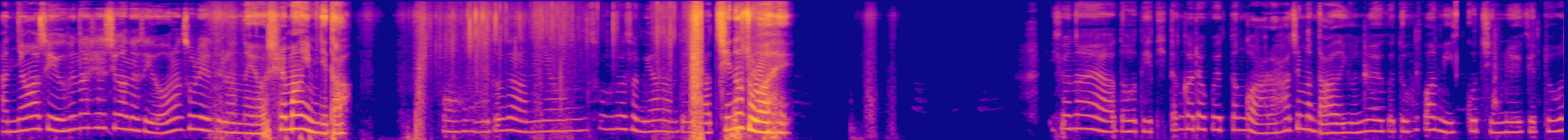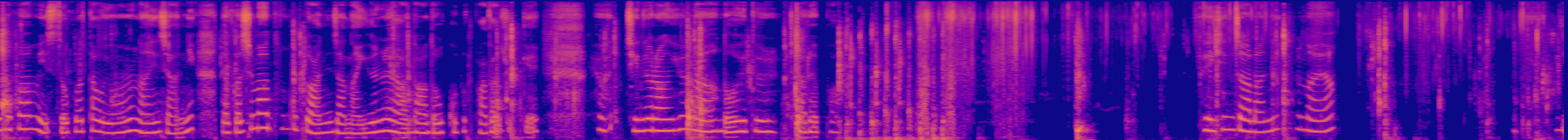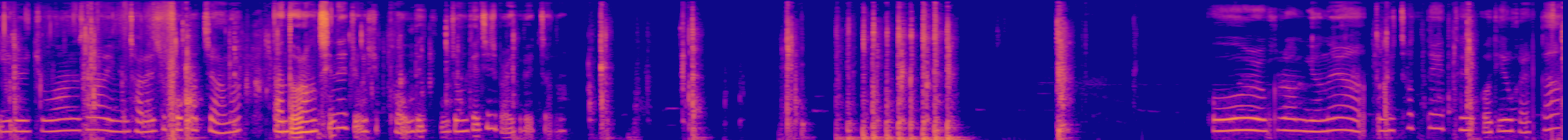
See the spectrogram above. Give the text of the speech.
안녕하세요. 흔한 실시간에서 여란 소리를 들었네요. 실망입니다. 어, 모두들 안녕. 속여서 미안한데 나 진우 좋아해. 현아야, 너 내 뒷담 가려고 했던 거 알아. 하지만 나 윤우에게도 호감이 있고 진우에게도 호감이 있어. 그렇다고 영은 아니지 않니? 내가 심하던 것도 아니잖아. 윤우야, 나 너 고백 받아줄게. 현- 진우랑 현아, 너희들 잘해봐. 배신자라니? 현아야? 니를 좋아하는 사람이면 잘해줄 것 같지 않아? 난 너랑 친해지고 싶어. 우리 우정 깨지지 말기로 했잖아. 올, 그럼 윤우야, 우리 첫 데이트 어디로 갈까?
